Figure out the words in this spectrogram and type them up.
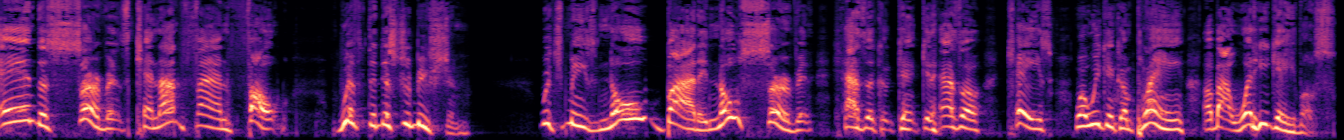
and the servants cannot find fault with the distribution, which means nobody, no servant has a, can, can, has a case where we can complain about what he gave us.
